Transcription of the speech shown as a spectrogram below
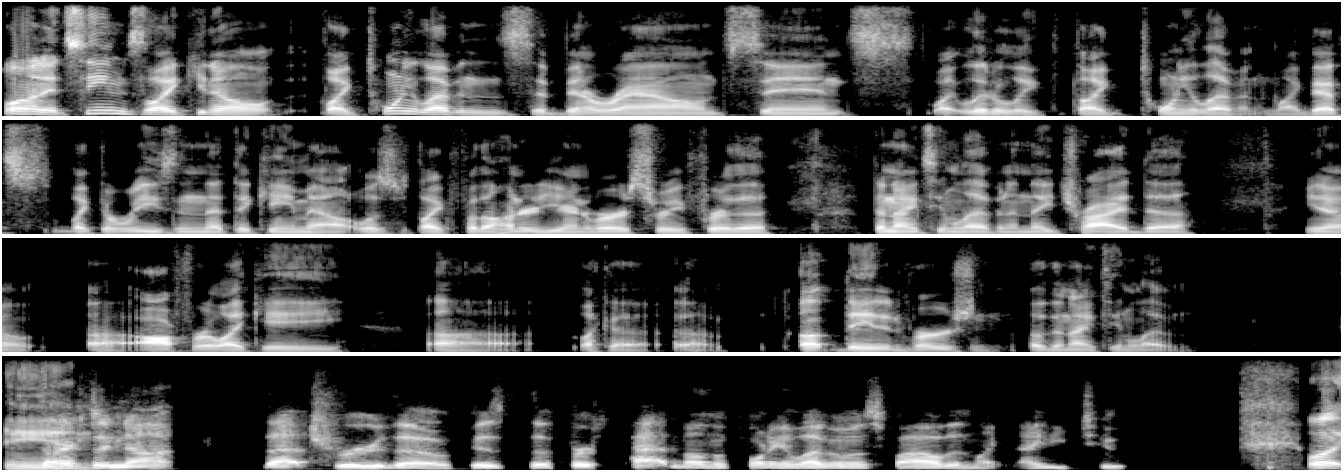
Well, and it seems like you know, like 2011s have been around since like literally like 2011. Like that's like the reason that they came out was like for the 100 year anniversary for the the 1911, and they tried to, you know, uh, offer like a uh, like a, a, updated version of the 1911. And it's actually not that true though, because the first patent on the 2011 was filed in like '92. Well,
